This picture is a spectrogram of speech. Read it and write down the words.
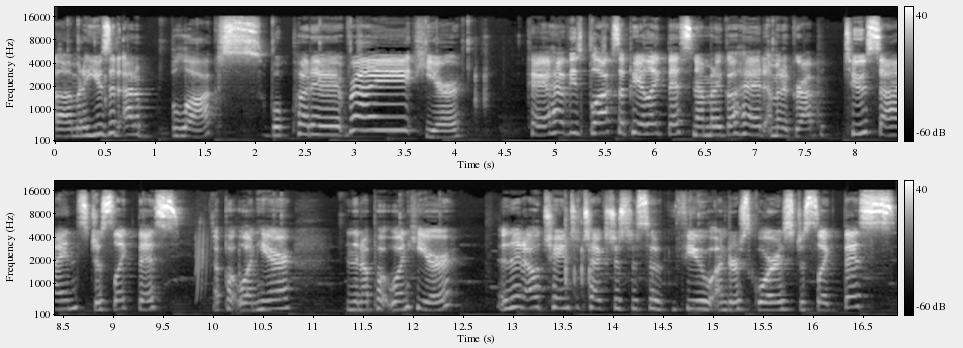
Uh, I'm gonna use it out of blocks. We'll put it right here. Okay, I have these blocks up here like this, and I'm gonna go ahead, I'm gonna grab two signs just like this. I'll put one here, and then I'll put one here. And then I'll change the text just to a few underscores just like this,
